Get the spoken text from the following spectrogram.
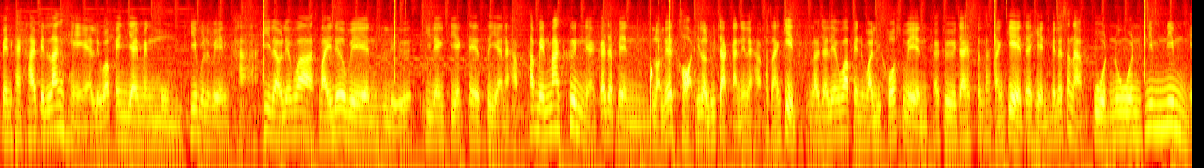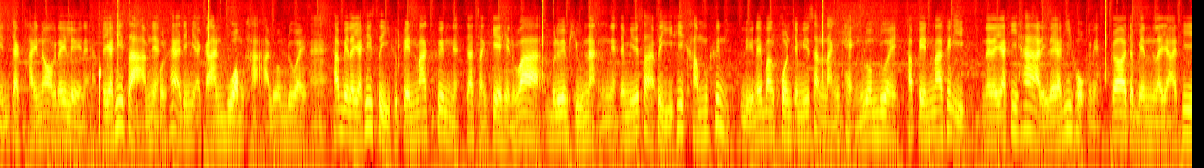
เป็นคล้ายๆ เป็นร่างแหหรือว่าเป็นใยแมงมุมที่บริเวณขา ที่เราเรียกว่าสไปเดอร์เวนหรือทีเลงเจียกเตเซียนะครับถ้าเป็นมากขึ้นเนี่ยก็จะเป็นหลอดเลือดขอดที่เรารู้จักกันนี่แหละครับภาษาอังกฤษเราจะเรียกว่าเป็นวาริโคสเวนก็คือจะสังเกตจะเห็นเป็นลักษณะปูดนูนนิ่มๆเห็นจากภายนอกได้เลยนะครับระยะที่3เนี่ยคนไข้อาจจะมีอาการบวมขาร่วมด้วยถ้าเป็นระยะทีสี่ 4 คือเป็นมากขึ้นเนี่ยจะสังเกตเห็นว่าบริเวณผิวหนังเนี่ยจะมีลักษณะสีที่ค้ำขึ้น หรือในบางคนจะมีลักษณะหนังแข็งร่วมด้วย ถ้าเป็นมากขึ้นอีกในระยะที่ 5 หรือระยะที่6เนี่ยก็จะเป็นระยะที่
